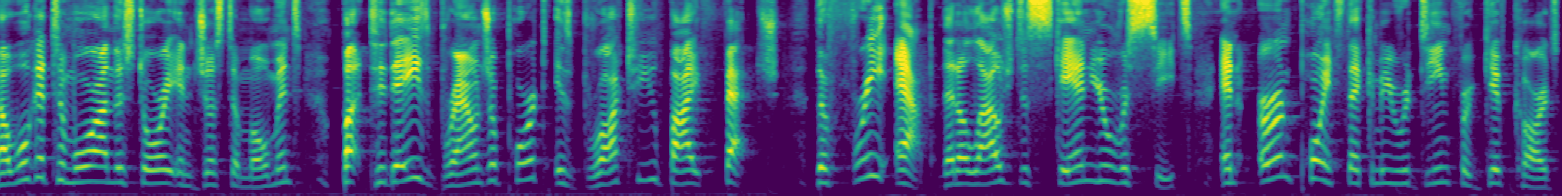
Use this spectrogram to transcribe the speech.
Now, we'll get to more on this story in just a moment, but today's Browns report is brought to you by Fetch, the free app that allows you to scan your receipts and earn points that can be redeemed for gift cards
